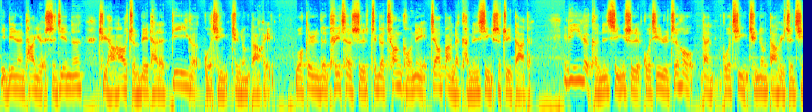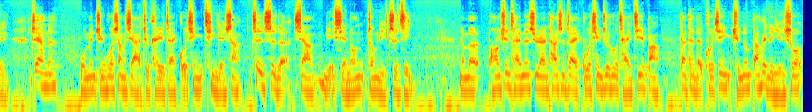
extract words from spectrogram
以便让他有时间呢去好好准备他的第一个国庆群众大会。我个人的推测是，这个窗口内交棒的可能性是最大的。另一个可能性是国庆日之后，但国庆群众大会之前，这样呢？我们全国上下就可以在国庆庆典上正式的向李显龙总理致敬。那么黄循才呢？虽然他是在国庆之后才接棒，但他的国庆群众大会的演说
